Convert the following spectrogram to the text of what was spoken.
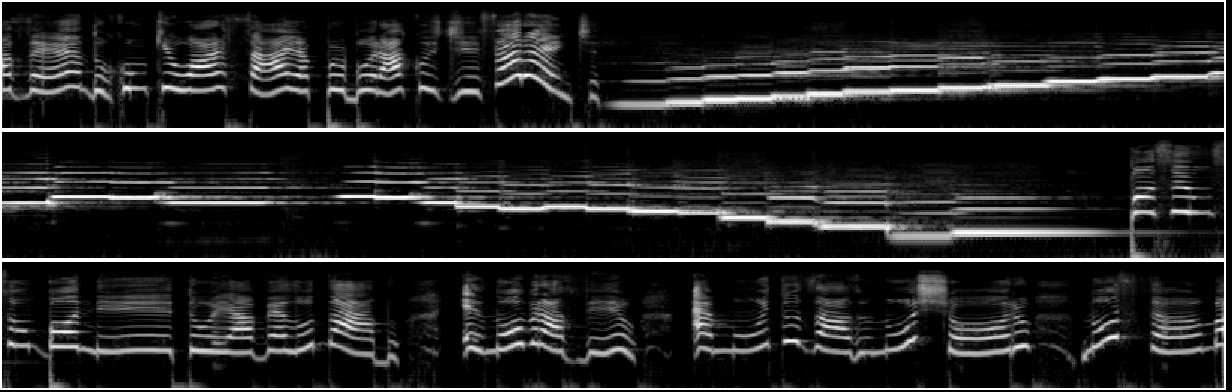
Fazendo com que o ar saia por buracos diferentes. Possui um som bonito e aveludado. E no Brasil é muito usado no choro, no samba,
